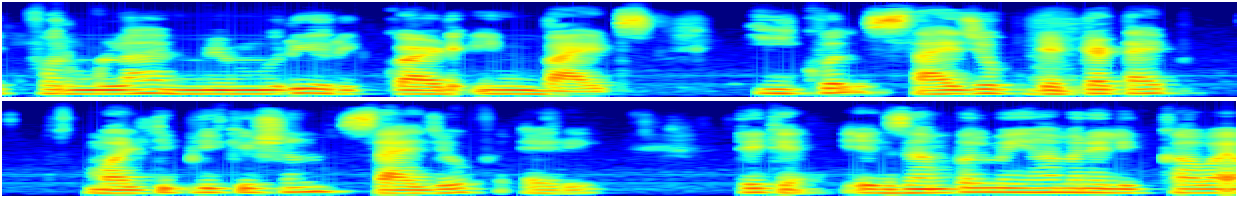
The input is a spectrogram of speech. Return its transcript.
एक फॉर्मूला है memory required in bytes equal size of data type multiplication size of array ठीक है? एग्ज़ाम्पल में यहाँ मैंने लिखा हुआ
